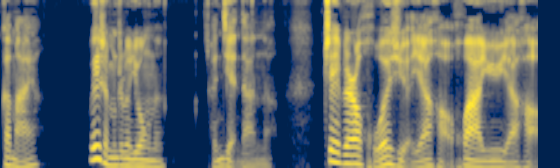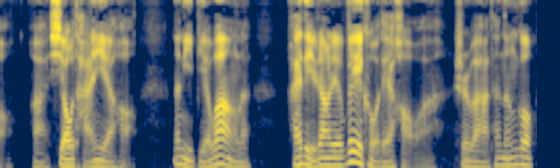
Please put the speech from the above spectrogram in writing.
干嘛呀？为什么这么用呢？很简单呢，这边活血也好，化瘀也好啊，消痰也好，那你别忘了，还得让这胃口得好啊，是吧？它能够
